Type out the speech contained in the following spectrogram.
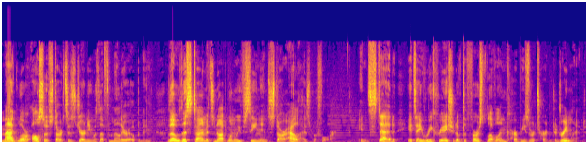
Magolor also starts his journey with a familiar opening, though this time it's not one we've seen in Star Allies before. Instead, it's a recreation of the first level in Kirby's Return to Dreamland.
